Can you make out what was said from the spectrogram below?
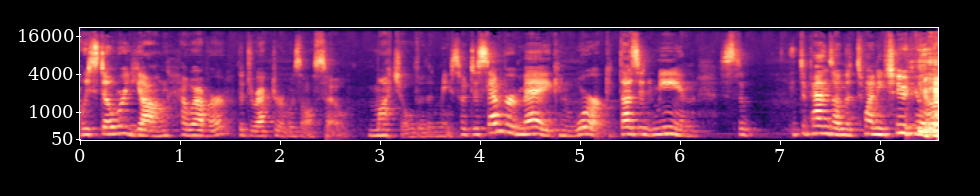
we still were young. However, the director was also much older than me. So December, May can work. It doesn't mean. So, it depends on the 22 year old.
